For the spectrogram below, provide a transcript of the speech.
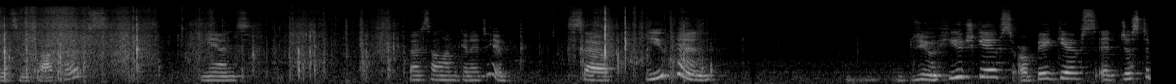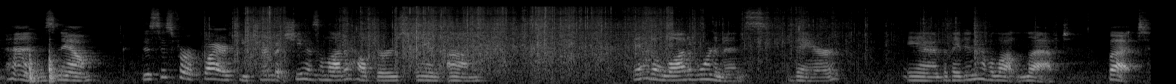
with some chocolates. And that's all I'm going to do. So you can do huge gifts or big gifts. It just depends. Now, this is for a choir teacher, but she has a lot of helpers, and um, they had a lot of ornaments there, and but they didn't have a lot left. But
